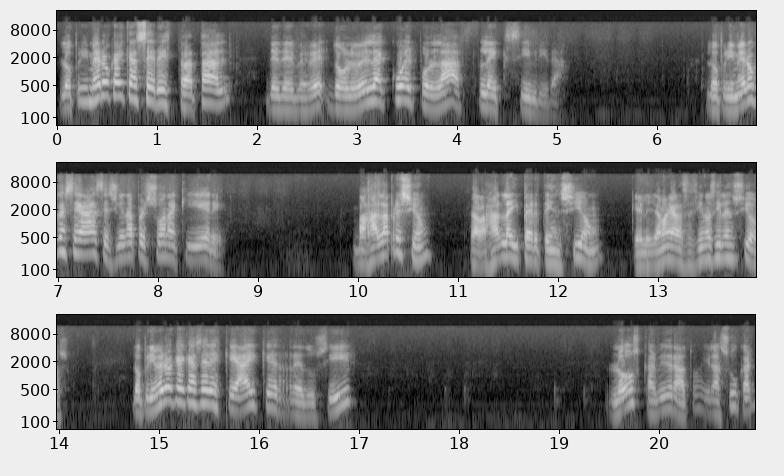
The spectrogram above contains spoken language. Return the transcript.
Lo primero que hay que hacer es tratar de devolverle al cuerpo la flexibilidad. Lo primero que se hace si una persona quiere bajar la presión, o bajar la hipertensión, que le llaman el asesino silencioso, lo primero que hay que hacer es que hay que reducir los carbohidratos y el azúcar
